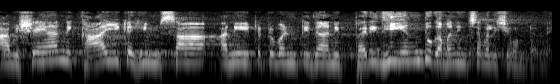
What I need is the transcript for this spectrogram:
ఆ విషయాన్ని కాయిక హింస అనేటటువంటి దాని పరిధి ఎందు గమనించవలసి ఉంటుంది.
